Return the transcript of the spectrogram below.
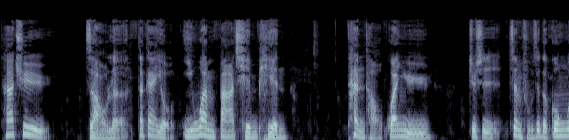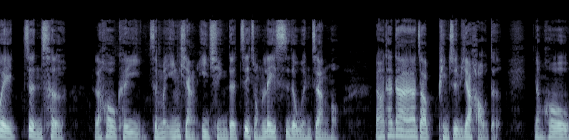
他去找了大概有一万八千篇探讨关于就是政府这个公卫政策，然后可以怎么影响疫情的这种类似的文章哦。然后他当然要找品质比较好的，然后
